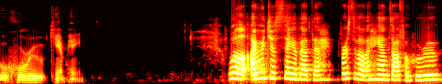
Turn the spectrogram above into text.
Uhuru campaign. Well, I would just say about the first of all, the Hands Off Uhuru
